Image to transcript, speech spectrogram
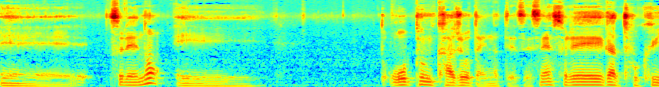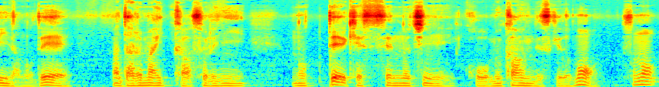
えー、それの、えー、オープンカー状態になったやつですね。それが得意なので、まあ、ダルマ一家はそれに乗って決戦の地にこう向かうんですけども、その、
